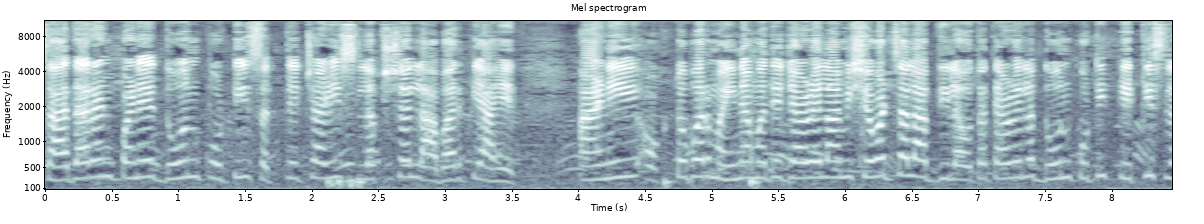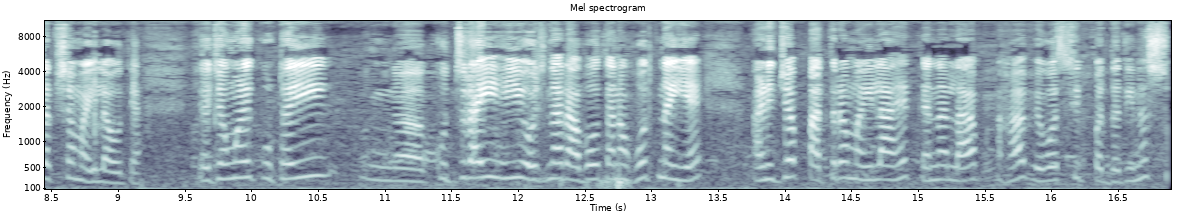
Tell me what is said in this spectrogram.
साधारणपणे दोन कोटी सत्तेचाळीस लक्ष लाभार्थी आहेत. आणि ऑक्टोबर महिन्यामध्ये ज्या वेळेला आम्ही शेवटचा लाभ दिला होता त्यावेळेला दोन कोटी तेहतीस लक्ष महिला होत्या. त्याच्यामुळे कुठेही कुचराई ही योजना राबवताना होत नाहीये. आणि ज्या पात्र महिला आहेत त्यांना लाभ हा व्यवस्थित पद्धतीनं सुरू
